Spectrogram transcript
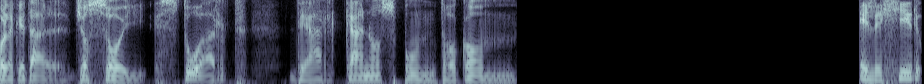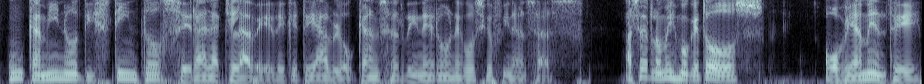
Hola, ¿qué tal? Yo soy Stuart de arcanos.com. Elegir un camino distinto será la clave. ¿De qué te hablo? Cáncer, dinero, negocios, finanzas. Hacer lo mismo que todos, obviamente,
